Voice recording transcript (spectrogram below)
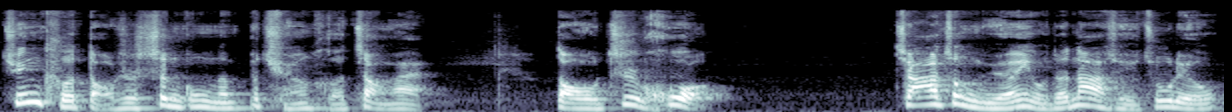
均可导致肾功能不全和障碍，导致或加重原有的钠水潴留。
